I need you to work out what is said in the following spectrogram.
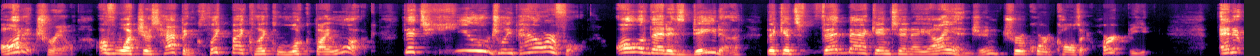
audit trail of what just happened, click by click, look by look. That's hugely powerful. All of that is data that gets fed back into an AI engine. TrueAccord calls it Heartbeat, and it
